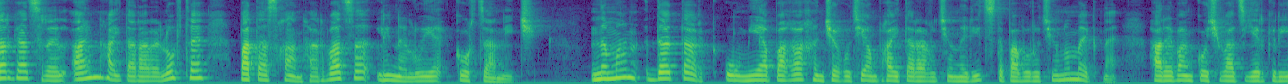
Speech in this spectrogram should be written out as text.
զարգացրել այն հայտարարելով, թե պատասխան հարվածը լինելու է կործանիչ։ Նման դատարկ ու միապաղաղ հնչեղությամբ հայտարարություններից տպավորությունը մեկն է։ Հարևան կոչված երկրի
